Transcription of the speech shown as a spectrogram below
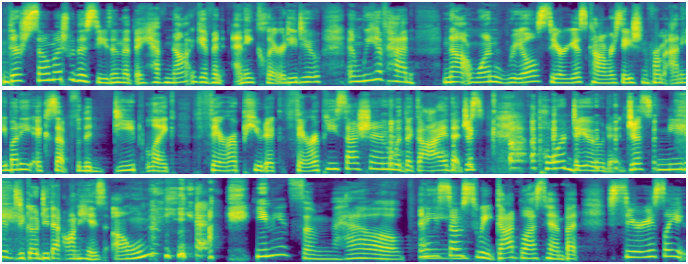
there's so much with this season that they have not given any clarity to. And we have had not one real serious conversation from anybody except for the deep, like therapeutic therapy session with the guy that just, poor dude, just needed to go do that on his own. yeah, he needs some help. And I he's so sweet. God bless him. But seriously,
